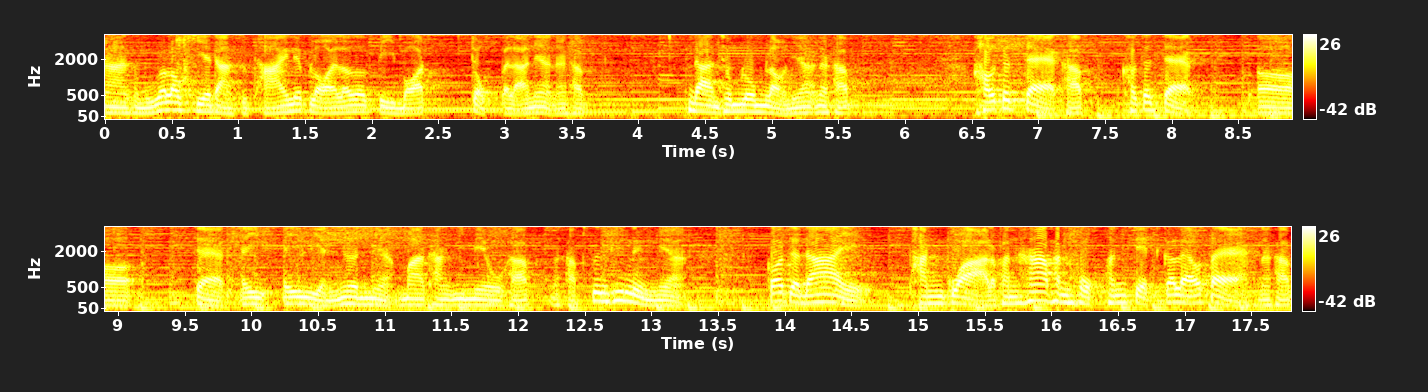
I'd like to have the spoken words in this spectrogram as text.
งานสมมุติว่าเราเคลียร์ด่านสุดท้ายเรียบร้อยแล้วเราตีบอสจบไปแล้วเนี่ยนะครับ ด่านชมรมเหล่านี้นะครับเขาจะแจกครับเขาจะแจก แจกไอไอเหรียญเงินเนี่ยมาทางอีเมลครับนะครับ ซึ่งที่หนึ่งเนี่ยก็จะได้พันกว่าละพันห้าพันหกพันเจ็ดก็แล้วแต่นะครับ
